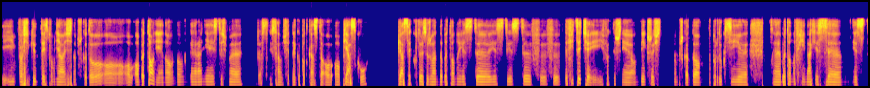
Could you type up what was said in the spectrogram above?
I, właśnie kiedy tutaj wspomniałaś na przykład o, o, o betonie, no, no generalnie jesteśmy, ostatnio słuchałem świetnego podcasta o, o piasku, piasek, który jest używany do betonu jest, jest, jest w, w deficycie i faktycznie on większość na przykład do, produkcji betonu w Chinach jest, jest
